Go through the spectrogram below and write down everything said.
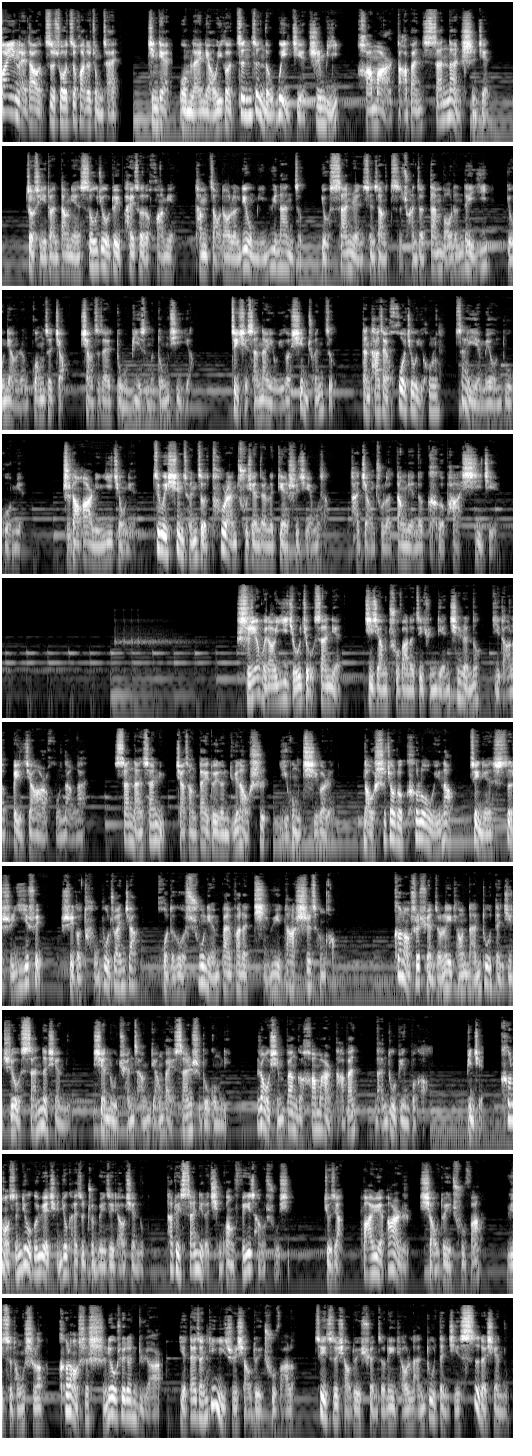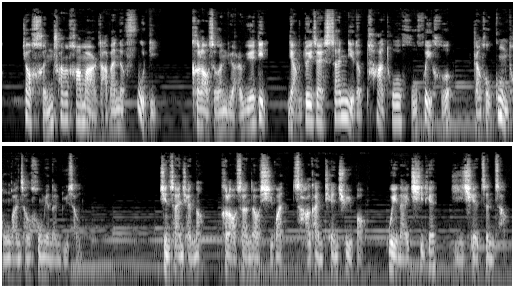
欢迎来到自说自话的总裁。今天我们来聊一个真正的未解之谜——哈马尔达班山难事件。这是一段当年搜救队拍摄的画面，他们找到了六名遇难者，有三人身上只穿着单薄的内衣，有两人光着脚，像是在躲避什么东西一样。这起山难有一个幸存者，但他在获救以后呢，再也没有露过面。直到2019年，这位幸存者突然出现在了电视节目上，他讲出了当年的可怕细节。时间回到1993年，即将出发的这群年轻人呢，抵达了贝加尔湖南岸，三男三女加上带队的女老师，一共七个人。老师叫做科洛维娜，这年四十一岁，是一个徒步专家。获得过苏联颁发的体育大师称号。柯老师选择了一条难度等级只有三的线路，线路全长两百三十多公里，绕行半个哈马尔达班，难度并不高，并且柯老师六个月前就开始准备这条线路，他对山里的情况非常熟悉。就这样，八月二日，小队出发。与此同时呢，柯老师十六岁的女儿也带着另一支小队出发了。这支小队选择了一条难度等级四的线路。叫横穿哈马尔达班的腹地，柯老师和女儿约定，两队在山里的帕托湖汇合，然后共同完成后面的旅程。进山前呢，何老师按照习惯查看天气预报，未来七天一切正常。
